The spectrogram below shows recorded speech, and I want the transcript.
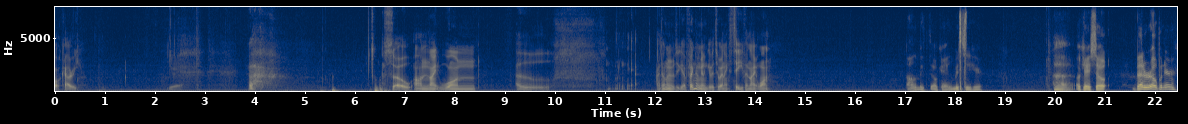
Poor Kairi. Yeah. so on night one, oh, yeah, I don't know who to give. I think I'm gonna give it to NXT for night one. oh let me okay let me see here okay so better opener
